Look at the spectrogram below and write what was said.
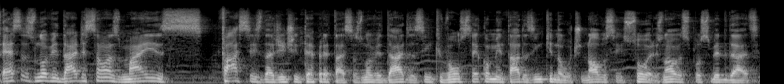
Essas novidades são as mais fáceis da gente interpretar essas novidades assim que vão ser comentadas em Keynote, novos sensores, novas possibilidades.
